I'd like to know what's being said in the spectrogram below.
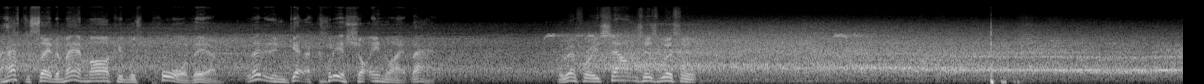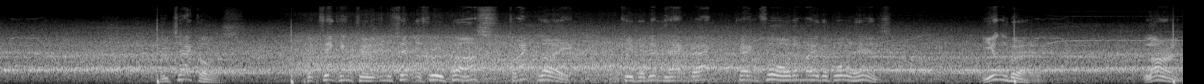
I have to say, the man marking was poor there. Letting him get a clear shot in like that. The referee sounds his whistle. He tackles. Quick thinking to intercept the through pass. Tight play. The keeper didn't hang back, came forward and made the ball his. Ljungberg. Lauren.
